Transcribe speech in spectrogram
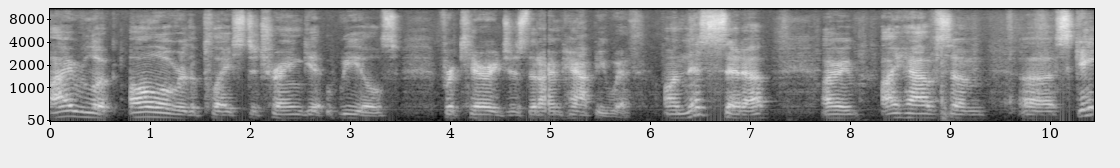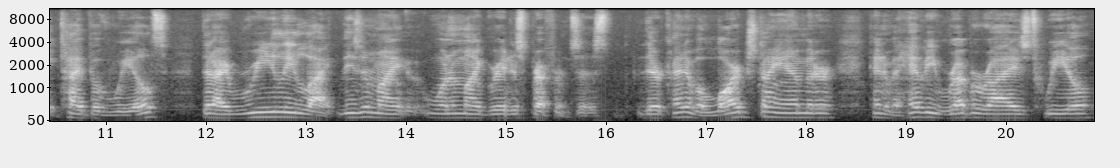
I look all over the place to try and get wheels for carriages that I'm happy with. On this setup, I, I have some uh, skate type of wheels that I really like. These are my one of my greatest preferences. They're kind of a large diameter, kind of a heavy rubberized wheel,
